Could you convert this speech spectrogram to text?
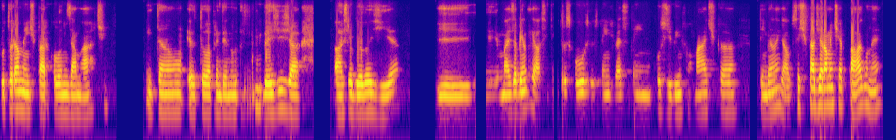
futuramente para colonizar Marte. Então eu estou aprendendo desde já astrobiologia e mas é bem legal, assim, tem outros cursos, tem diversos, tem curso de bioinformática, tem bem legal. O certificado geralmente é pago, né?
